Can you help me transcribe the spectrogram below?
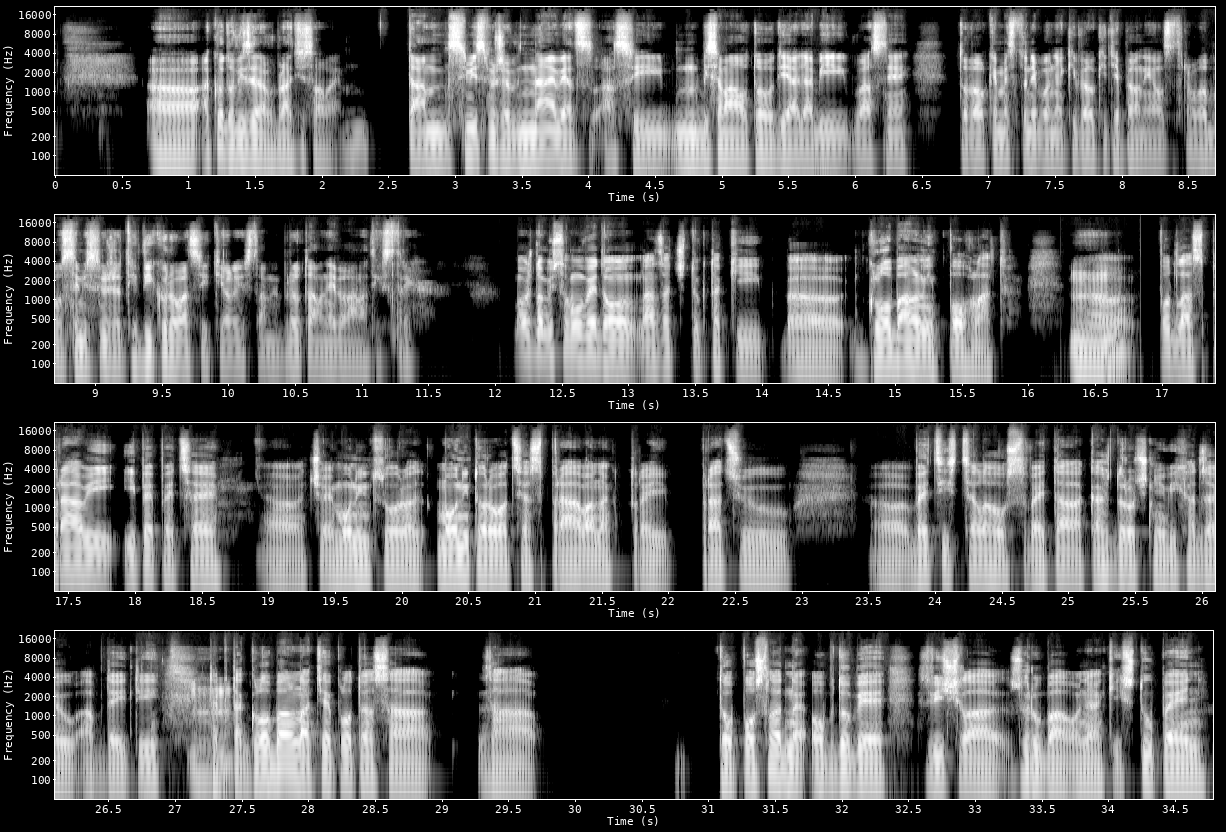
Uh, ako to vyzerá v Bratislave? Tam si myslím, že najviac asi by sa malo toho diať, aby vlastne to veľké mesto nebolo nejaký veľký tepelný ostrov, lebo si myslím, že tých vykurovacích telies tam je brutálne veľa na tých strechách. Možno by som uvedol na začiatok taký uh, globálny pohľad. Mm-hmm. Uh, podľa správy IPPC, uh, čo je monitor, monitorovacia správa, na ktorej pracujú veci z celého sveta a každoročne vychádzajú updaty, mm-hmm. tak tá globálna teplota sa za to posledné obdobie zvýšila zhruba o nejaký stupeň,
